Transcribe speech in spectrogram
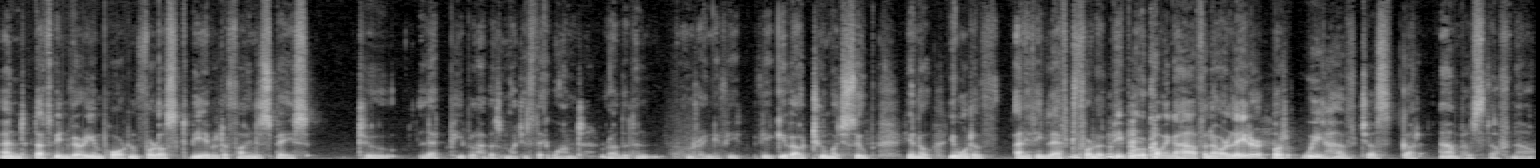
And that's been very important for us to be able to find a space to let people have as much as they want rather than wondering if you if you give out too much soup, you know, you won't have anything left for the people who are coming a half an hour later. But we have just got ample stuff now.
